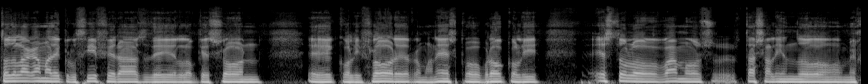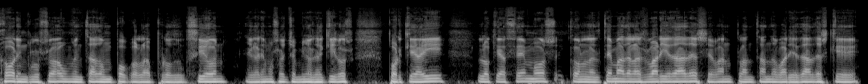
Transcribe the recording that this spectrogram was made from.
Toda la gama de crucíferas, de lo que son eh, coliflores, romanesco, brócoli, esto lo vamos, está saliendo mejor, incluso ha aumentado un poco la producción, llegaremos a 8 millones de kilos, porque ahí lo que hacemos con el tema de las variedades, se van plantando variedades que,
